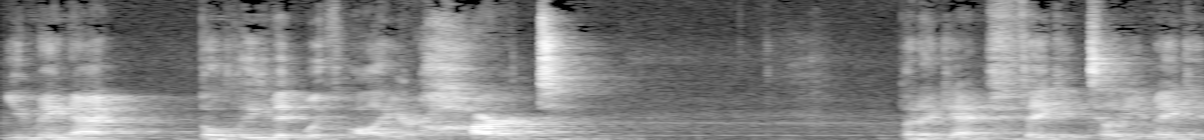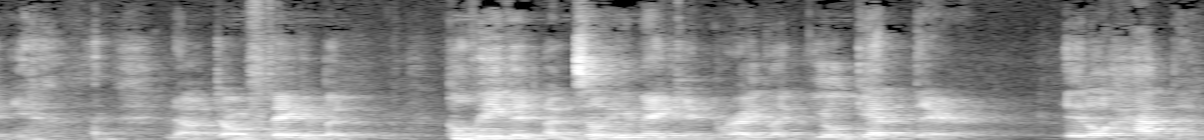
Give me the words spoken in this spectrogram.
You may not believe it with all your heart. But again, fake it till you make it. no, don't fake it, but believe it until you make it, right? Like you'll get there. It'll happen.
